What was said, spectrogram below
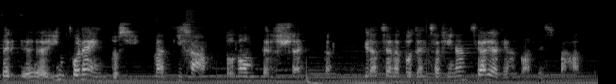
eh, imponendosi, ma di fatto, non per scelta, grazie alla potenza finanziaria che hanno alle spalle.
